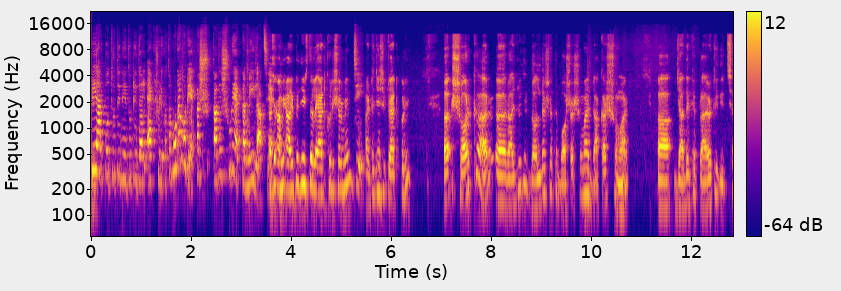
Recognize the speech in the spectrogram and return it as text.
পিআর পদ্ধতি নিয়ে দুটি দল এক সুরে কথা মোটামুটি একটা তাদের সুরে একটা মিল আছে। আচ্ছা আমি আরেকটা জিনিস তাহলে অ্যাড করি শারমিন? জি। আরেকটা জিনিস একটু অ্যাড করি। সরকার রাজনৈতিক দলদের সাথে বসার সময় ডাকার সময় আহ, যাদেরকে প্রায়োরিটি দিচ্ছে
